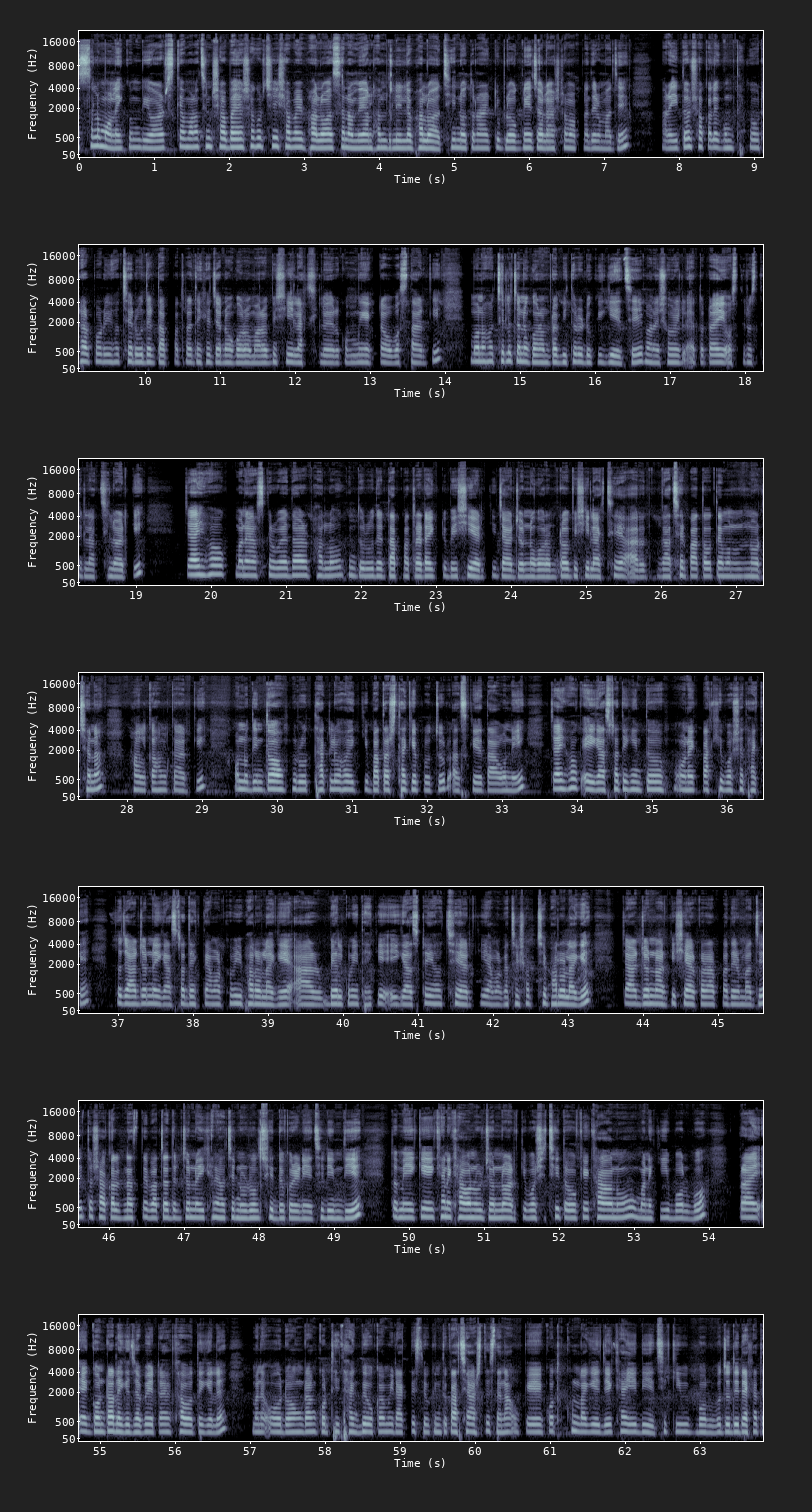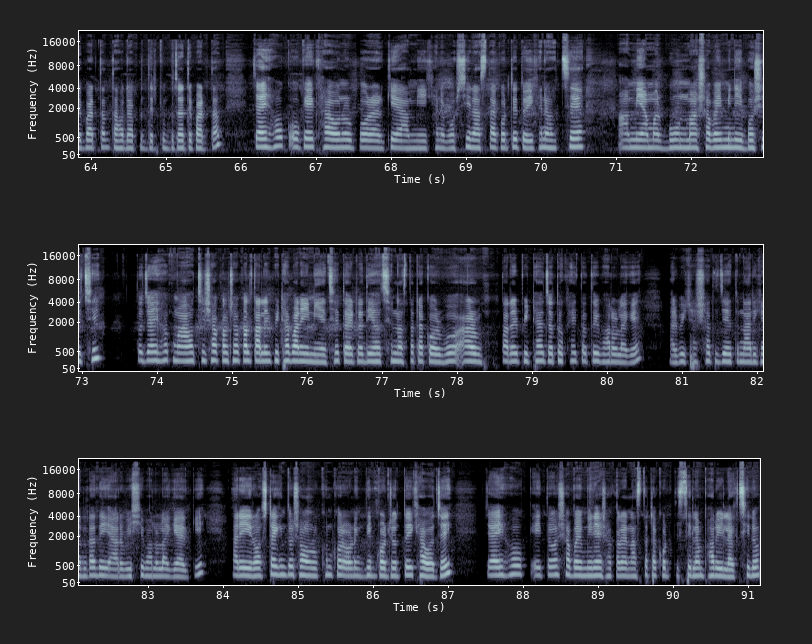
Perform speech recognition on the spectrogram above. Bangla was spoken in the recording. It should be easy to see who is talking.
Speaker 1: আসসালামু আলাইকুম ভিউয়ার্স, কেমন আছেন সবাই? আশা করছি সবাই ভালো আছেন। আমি আলহামদুলিল্লাহ ভালো আছি। নতুন আরেকটি ব্লগ নিয়ে চলে আসলাম আপনাদের মাঝে। আর এই তো সকালে ঘুম থেকে ওঠার পরেই হচ্ছে রোদের তাপমাত্রা দেখে যেন গরম আরও বেশি লাগছিল, এরকমই একটা অবস্থা আর কি। মনে হচ্ছিল যেন গরমটা ভিতরে ঢুকে গিয়েছে মানে শরীর এতটাই অস্থির অস্থির লাগছিল আর কি। যাই হোক মানে আজকের ওয়েদার ভালো, কিন্তু রোদের তাপমাত্রাটা একটু বেশি আর কি, যার জন্য গরমটাও বেশি লাগছে আর গাছের পাতাও তেমন নড়ছে না, হালকা হালকা আর কি। অন্যদিন তো রোদ থাকলেও হয় কি, বাতাস থাকে প্রচুর, আজকে তাও নেই। যাই হোক, এই গাছটাতে কিন্তু অনেক পাখি বসে থাকে, তো যার জন্য এই গাছটা দেখতে আমার খুবই ভালো লাগে। আর বেলকনি থেকে এই গাছটাই হচ্ছে আর কি আমার কাছে সবচেয়ে ভালো লাগে। যার জন্য আর কি শেয়ার করা আপনাদের মাঝে। তো সকাল নাস্তে বাচ্চাদের জন্য এখানে হচ্ছে নুডলস সিদ্ধ করে নিয়েছি, ডিম দিয়ে। তো মেয়েকে এখানে খাওয়ানোর জন্য আর কি বসেছি। তো ওকে খাওয়ানো মানে কি বলব, প্রায় এক ঘণ্টা লেগে যাবে এটা খাওয়াতে গেলে। মানে ও ডং ডাং করতেই থাকবে, ওকে আমি রাখতেছি, ও কিন্তু কাছে আসতেছে না। ওকে কতক্ষণ লাগিয়ে যে খাইয়ে দিয়েছি কি বলব, যদি দেখাতে পারতাম তাহলে আপনাদেরকে বোঝাতে পারতাম। যাই হোক, ওকে খাওয়ানোর পর আর কি আমি এখানে বসছি নাস্তা করতে। তো এখানে হচ্ছে আমি, আমার বোন, মা সবাই মিলেই বসেছি। তো যাই হোক, মা হচ্ছে সকাল সকাল তালের পিঠা বানিয়ে নিয়েছে, তো এটা দিয়ে হচ্ছে নাস্তাটা করব। আর তালের পিঠা যত খাই ততই ভালো লাগে। আর পিঠার সাথে যেহেতু নারিকেলটা দিই আরও বেশি ভালো লাগে আর কি। আর এই রসটা কিন্তু সংরক্ষণ করে অনেক দিন পর্যন্তই খাওয়া যায়। যাই হোক, এই তো সবাই মিলে সকালে নাস্তাটা করতেছিলাম, ভালোই লাগছিল।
